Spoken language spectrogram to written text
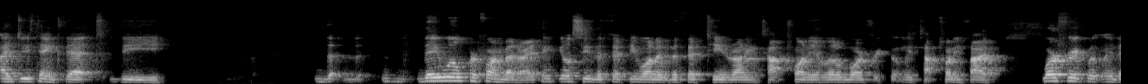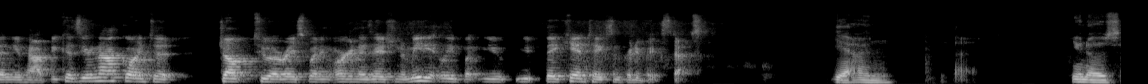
I do think that the, the, the, they will perform better. I think you'll see the 51 and the 15 running top 20 a little more frequently, top 25 more frequently than you have because you're not going to – jump to a race winning organization immediately, but you, you they can take some pretty big steps. Yeah, and who knows?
